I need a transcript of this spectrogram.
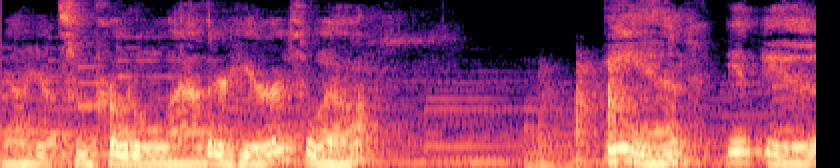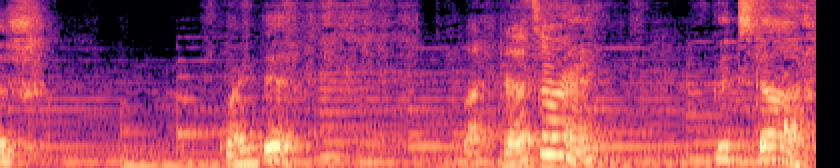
now I got some proto lather here as well and it is quite a bit. But that's all right. Good stuff.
